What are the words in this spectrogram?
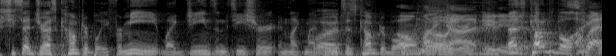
She said dress comfortably. For me, like jeans and a t-shirt and like my What? boots is comfortable. Oh my no, god. you're an idiot. That's comfortable. I- Sweat. I,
